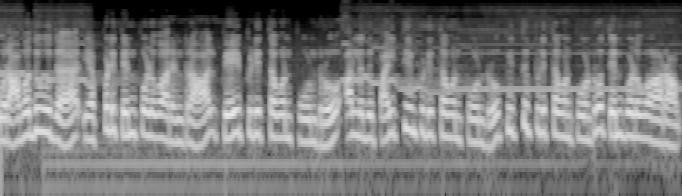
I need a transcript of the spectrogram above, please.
ஒரு அவதூதர் எப்படி தென்படுவார் என்றால் பேய் பிடித்தவன் போன்றோ அல்லது பைத்தியம் பிடித்தவன் போன்றோ பித்து பிடித்தவன் போன்றோ தென்படுவாராம்.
